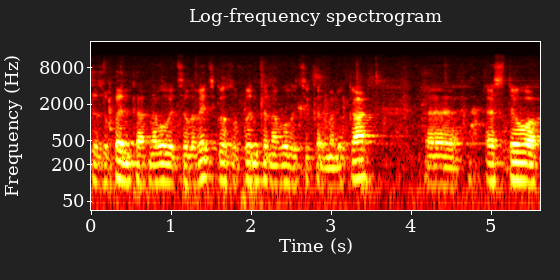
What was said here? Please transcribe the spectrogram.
Це зупинка на вулиці Левицького, зупинка на вулиці Кармелюка, е, СТО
